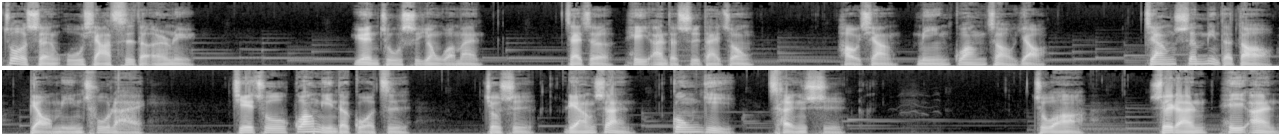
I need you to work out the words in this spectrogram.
做神无瑕疵的儿女。愿主使用我们，在这黑暗的世代中，好像明光照耀，将生命的道表明出来，结出光明的果子。就是良善、公义、诚实。主啊，虽然黑暗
